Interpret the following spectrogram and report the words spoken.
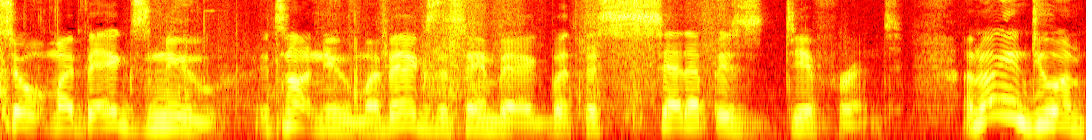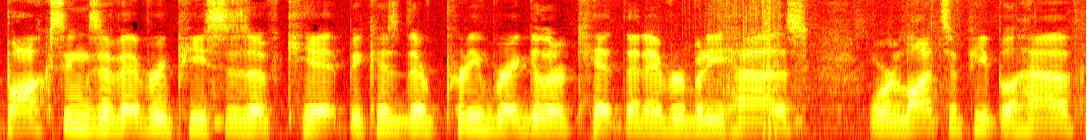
So my bag's new. It's not new, my bag's the same bag, but the setup is different. I'm not gonna do unboxings of every pieces of kit because they're pretty regular kit that everybody has or lots of people have,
